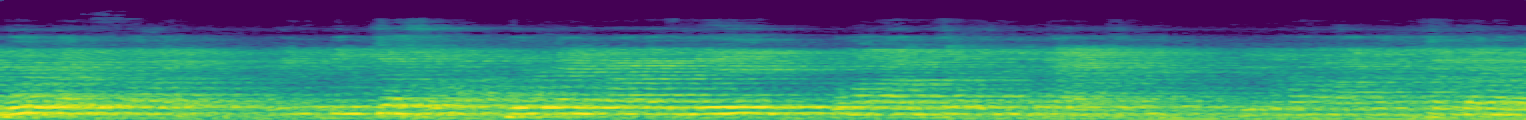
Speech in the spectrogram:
फुल टाइम आणि तुमच्यासोबत फुल नाही तुम्हाला आमचं मी तुम्हाला मार्गदर्शन करणार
